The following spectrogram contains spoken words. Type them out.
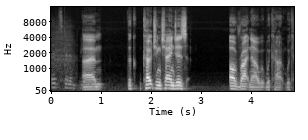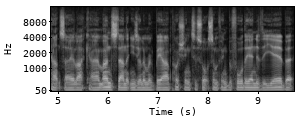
It's gonna. Um, the coaching changes. Oh, right now we- can't we can't say. Like um, I understand that New Zealand Rugby are pushing to sort something before the end of the year, but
